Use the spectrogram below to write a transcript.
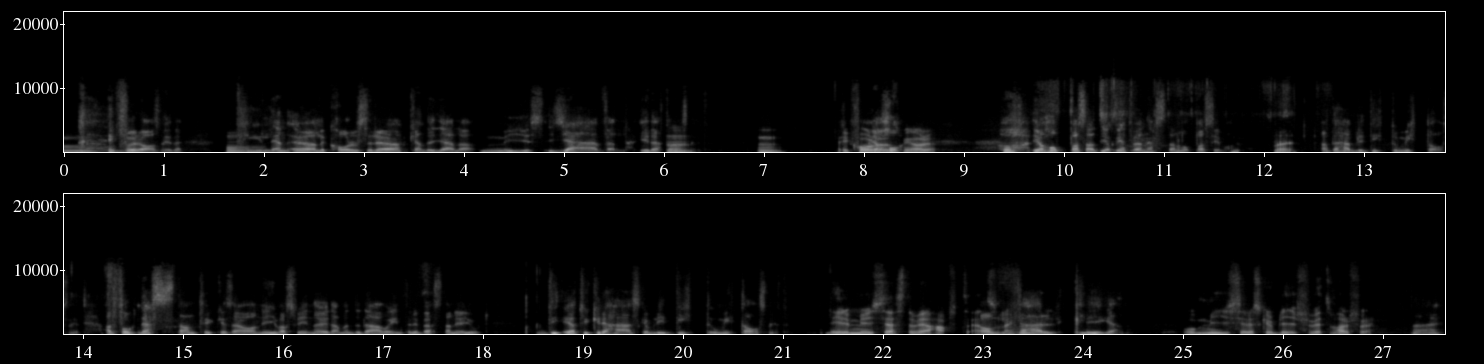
Mm. i förra avsnittet Mm. till en ölkorvsrökande jävla mysjävel i detta Mm. avsnitt. Mm. Det är korven som gör det. Jag hoppas att, jag vet vad jag nästan hoppas Simon? Nej. Att det här blir ditt och mitt avsnitt. Att folk nästan tycker så här, ja ni var svinnöjda men det där var inte det bästa ni har gjort. Jag tycker det här ska bli ditt och mitt avsnitt. Det är det mysigaste vi har haft än Ja, så länge. verkligen. Och mysigare ska det bli, för vet du varför? Nej.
